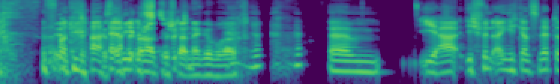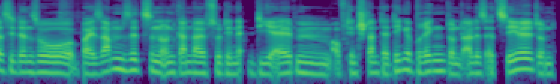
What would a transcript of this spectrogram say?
von daher Das hätte ich auch noch zustande gebracht. Ähm, ja, ich finde eigentlich ganz nett, dass sie dann so beisammensitzen und Gandalf so den, die Elben auf den Stand der Dinge bringt und alles erzählt und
